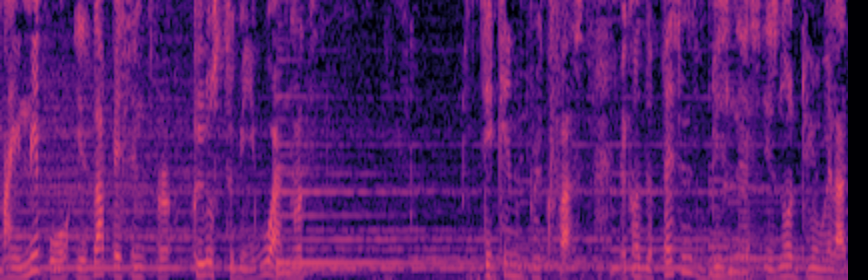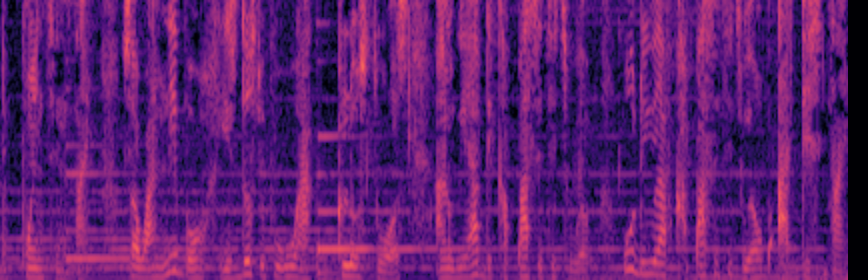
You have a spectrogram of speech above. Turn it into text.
My neighbor is that person close to me who are not taking breakfast because the person's business is not doing well at the point in time. So our neighbor is those people who are close to us and we have the capacity to help. Who do you have capacity to help at this time?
